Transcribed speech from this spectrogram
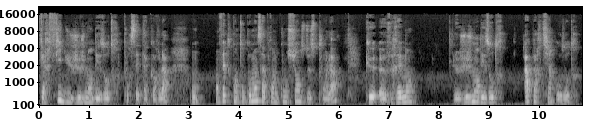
faire fi du jugement des autres pour cet accord-là. En fait quand on commence à prendre conscience de ce point-là, que euh, vraiment le jugement des autres appartient aux autres,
